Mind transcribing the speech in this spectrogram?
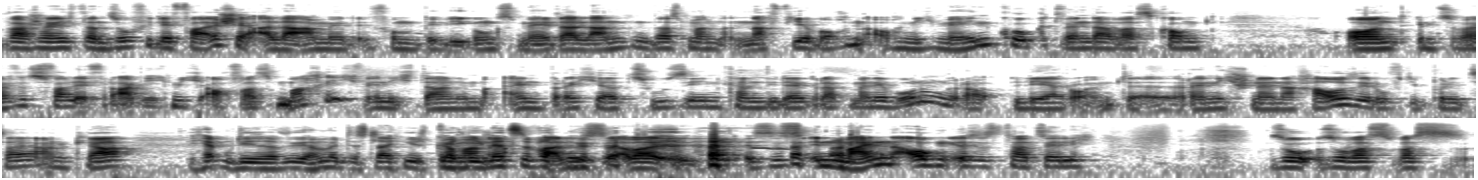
wahrscheinlich dann so viele falsche Alarme vom Bewegungsmelder landen, dass man nach vier Wochen auch nicht mehr hinguckt, wenn da was kommt. Und im Zweifelsfalle frage ich mich auch, was mache ich, wenn ich da einem Einbrecher zusehen kann, wie der gerade meine Wohnung leer räumt. Äh, Renne ich schnell nach Hause, rufe die Polizei an, klar, Ich habe ein Déjà-vu, haben wir das gleiche Gespräch wie letzte Woche alles, aber es ist in meinen Augen ist es tatsächlich so, so was, was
